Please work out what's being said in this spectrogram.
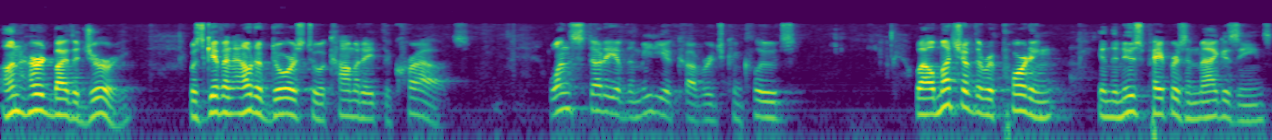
unheard by the jury, was given out of doors to accommodate the crowds. One study of the media coverage concludes while much of the reporting in the newspapers and magazines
